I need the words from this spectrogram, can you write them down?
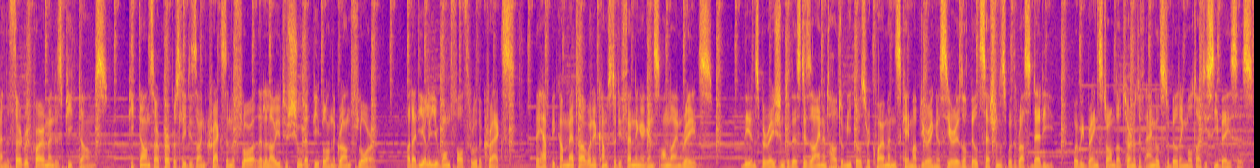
And the third requirement is peek downs. Peek downs are purposely designed cracks in the floor that allow you to shoot at people on the ground floor. But ideally you won't fall through the cracks, they have become meta when it comes to defending against online raids. The inspiration to this design and how to meet those requirements came up during a series of build sessions with Russ Daddy, where we brainstormed alternative angles to building multi-TC bases.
